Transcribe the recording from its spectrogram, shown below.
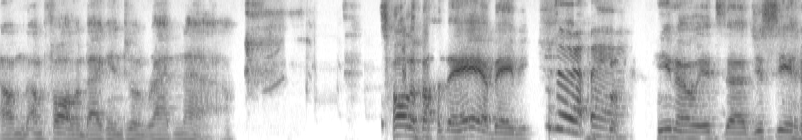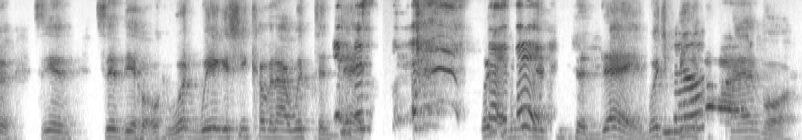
I'm, I'm falling back into them right now it's all about the hair baby it's all about the hair you know, it's uh, just seeing seeing Cynthia. What wig is she coming out with today? which it. today? Which you know? beehive or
